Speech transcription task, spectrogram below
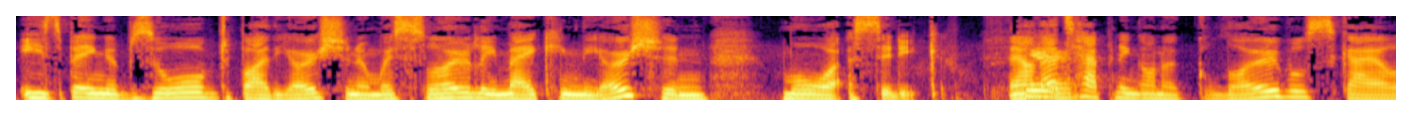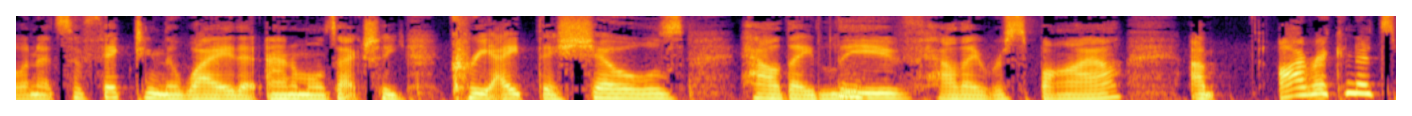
is being absorbed by the ocean and we're slowly making the ocean more acidic. Now, Yeah. that's happening on a global scale and it's affecting the way that animals actually create their shells, how they live, how they respire. Um, I reckon it's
